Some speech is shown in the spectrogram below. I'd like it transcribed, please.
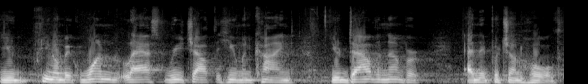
You'd you know, make one last reach out to humankind. You'd dial the number, and they'd put you on hold.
